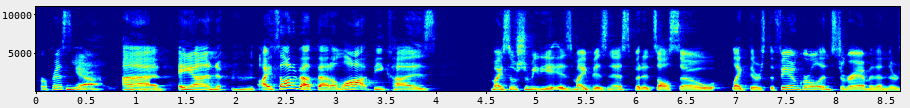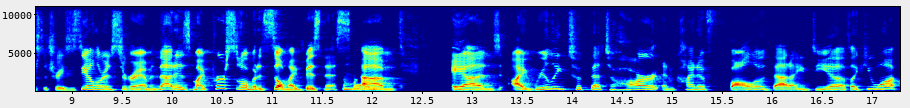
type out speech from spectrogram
purpose. Yeah. Um, and I thought about that a lot because my social media is my business, but it's also like there's the fangirl Instagram and then there's the Tracy Sandler Instagram. And that is my personal, but it's still my business. Right. Um, and I really took that to heart and kind of followed that idea of like, you want,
